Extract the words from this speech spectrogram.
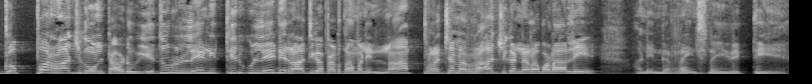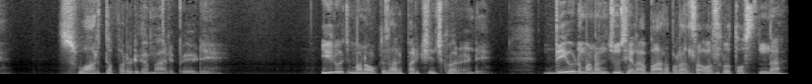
గొప్ప రాజుగా ఉంటాడు ఎదురు లేని తిరుగు లేని రాజుగా పెడదామని నా ప్రజల రాజుగా నిలబడాలి అని నిర్ణయించిన ఈ వ్యక్తి స్వార్థపరుడిగా మారిపోయాడు. ఈరోజు మనం ఒకసారి పరీక్షించుకోవాలండి. దేవుడు మనల్ని చూసి ఇలా బాధపడాల్సిన అవసరం వస్తుందా?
